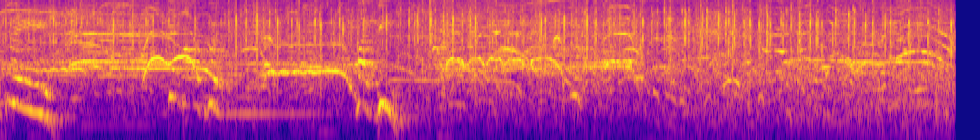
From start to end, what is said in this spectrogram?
Wesley. Jim Hollis Mike D.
